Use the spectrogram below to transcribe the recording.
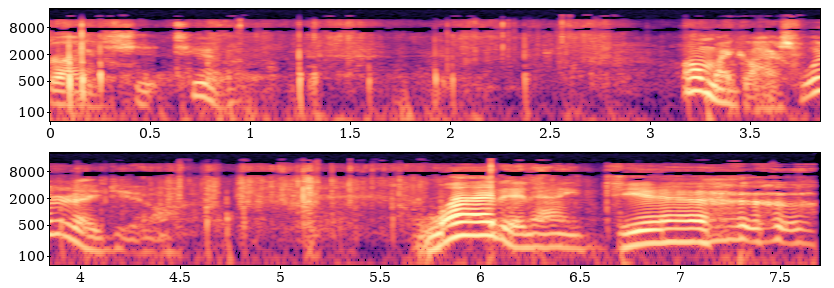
dry as shit too. Oh my gosh, what did I do? What did I do?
